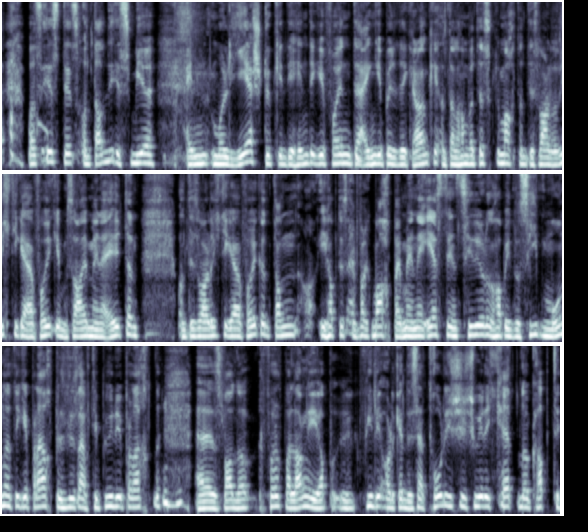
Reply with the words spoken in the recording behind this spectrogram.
was ist das? Und dann ist mir ein Molière-Stück in die Hände gefallen, der eingebildete Kranke. Und dann haben wir das gemacht und das war ein richtiger Erfolg im Saal meiner Eltern. Und das war ein richtiger Erfolg. Und dann, ich habe das einfach gemacht. Bei meiner ersten Inszenierung habe ich nur sieben Monate gebraucht, bis wir es auf die Bühne brachten. Mhm. Äh, es war noch furchtbar lange. Ich habe viele organisatorische Schwierigkeiten noch gehabt.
